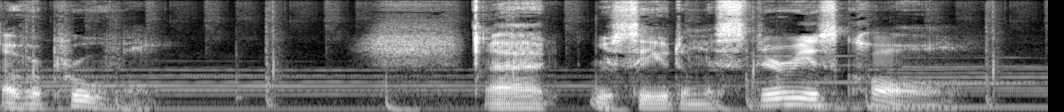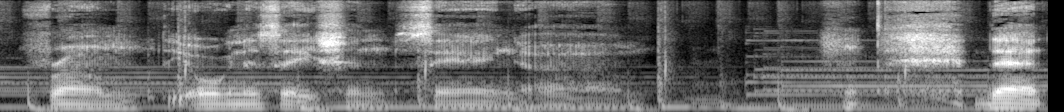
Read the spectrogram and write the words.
of approval. I received a mysterious call from the organization saying um, that,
